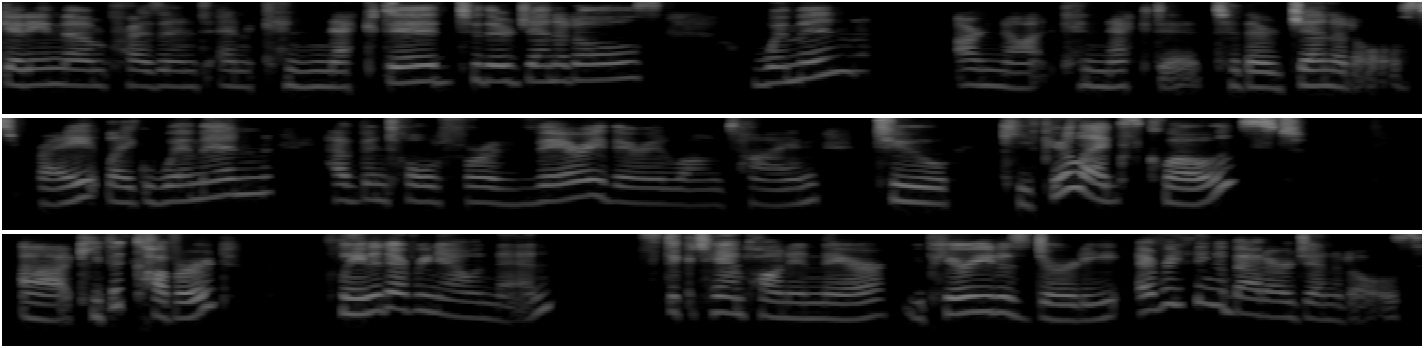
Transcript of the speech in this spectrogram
Getting them present and connected to their genitals. Women are not connected to their genitals, right? Like women have been told for a very, very long time to keep your legs closed, uh, keep it covered, clean it every now and then, stick a tampon in there, your period is dirty. Everything about our genitals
